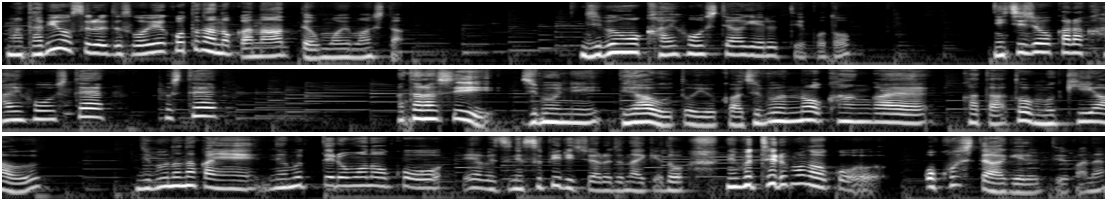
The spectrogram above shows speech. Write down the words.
まあ旅をするってそういうことなのかなって思いました。自分を解放してあげるっていうこと日常から解放してそして新しい自分に出会うというか自分の考え方と向き合う自分の中に眠ってるものをこういや別にスピリチュアルじゃないけど眠ってるものをこう起こしてあげるっていうかね。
